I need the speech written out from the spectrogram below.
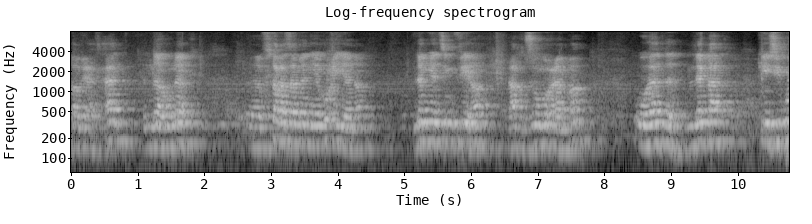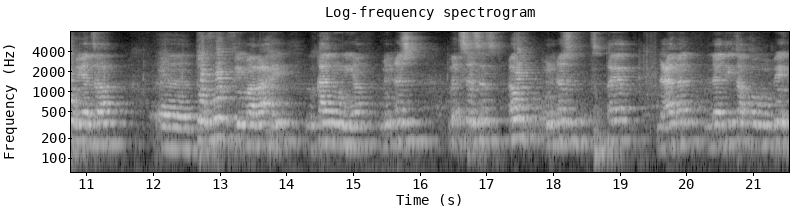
بطبيعة الحال أن هناك آه، فترة زمنية معينة لم يتم فيها عقد جموع عامة وهذا اللقاء كيجي بغية آه، الدخول في مراحل القانونية من أجل مؤسسة أو من أجل تطوير العمل الذي تقوم به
